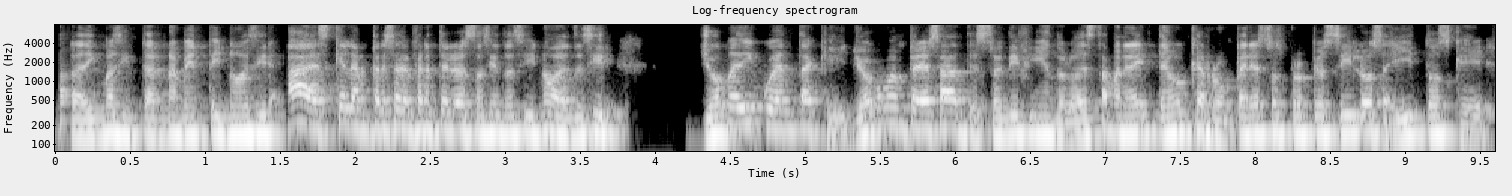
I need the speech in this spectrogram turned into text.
paradigmas internamente y no decir, ah, es que la empresa de frente lo está haciendo así. No, es decir, yo me di cuenta que yo como empresa estoy definiéndolo de esta manera y tengo que romper estos propios hilos e hitos que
